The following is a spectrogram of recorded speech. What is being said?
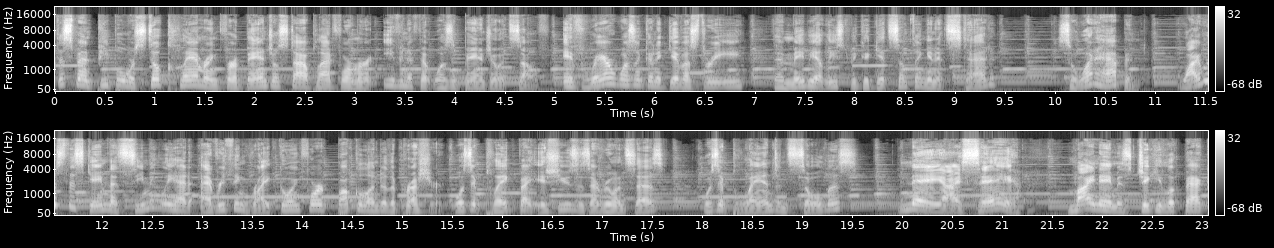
This meant people were still clamoring for a Banjo style platformer even if it wasn't Banjo itself. If Rare wasn't going to give us Threeie, then maybe at least we could get something in its stead? So what happened? Why was this game that seemingly had everything right going for it buckle under the pressure? Was it plagued by issues as everyone says? Was it bland and soulless? Nay, I say! My name is Jiggy Lookback,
